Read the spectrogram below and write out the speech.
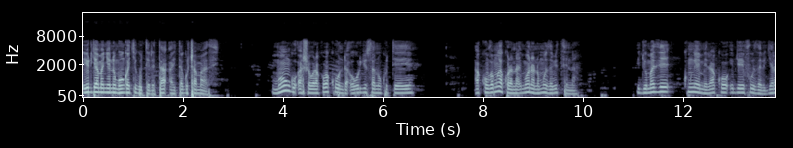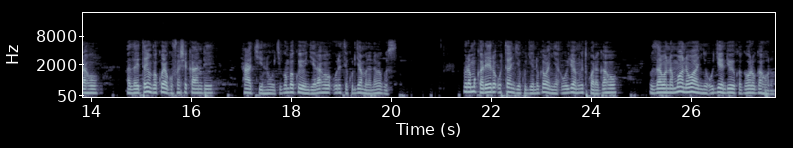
iyo uryamanye n'umuhungu akigutereta ahita aguca amazi. Umuhungu ashobora kuba akunda uburyo usa n'uko uteye akumva mwakorana imibonano mpuzabitsina. Igihe umaze kumwemerera ko ibyo yifuza bigeraho azahita yumva ko yagufashe kandi nta kintu kigomba kwiyongeraho uretse kuryamana nawe gusa. Nuramuka rero utangiye kugenda ugabanya uburyo wamwitwaragaho uzabona umubano wanyu ugenda uyoyoka gahoro gahoro.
